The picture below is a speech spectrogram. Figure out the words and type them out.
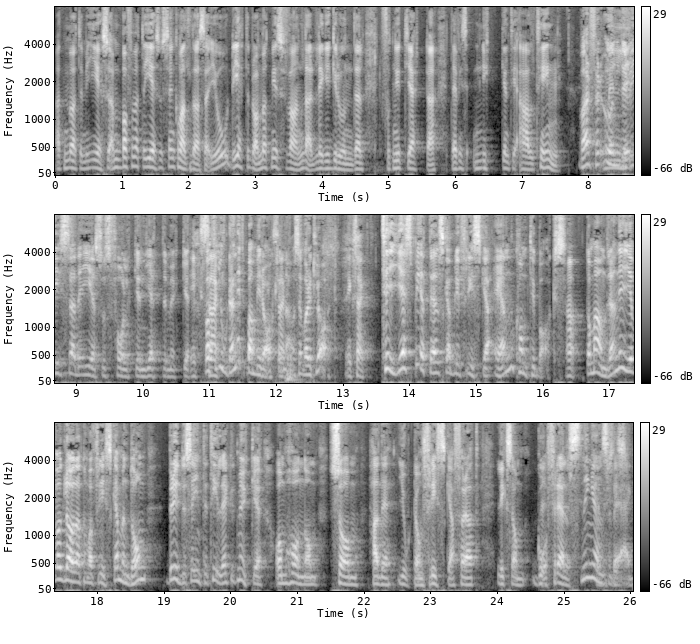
Att möta med Jesus, bara för att möta Jesus, sen kommer allt att lösa. Jo, det är jättebra, möte med Jesus förvandlar, det lägger grunden, du får ett nytt hjärta, där finns nyckeln till allting. Varför undervisade Jesus folken jättemycket? Exakt. Varför gjorde han inte bara miraklerna och sen var det klart? Exakt. Tio spetälska blev friska, en kom tillbaks. Ja. De andra nio var glada att de var friska, men de brydde sig inte tillräckligt mycket om honom som hade gjort dem friska för att liksom gå frälsningens ja, väg.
